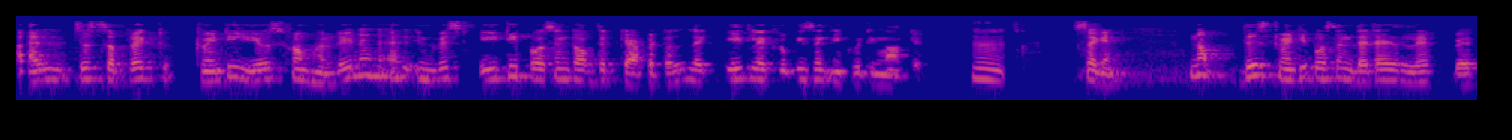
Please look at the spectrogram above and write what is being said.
I'll just subtract 20 years from 100 and I'll invest 80% of the capital, like 8 lakh rupees in equity market. Hmm. Second, now this 20% that I left with,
